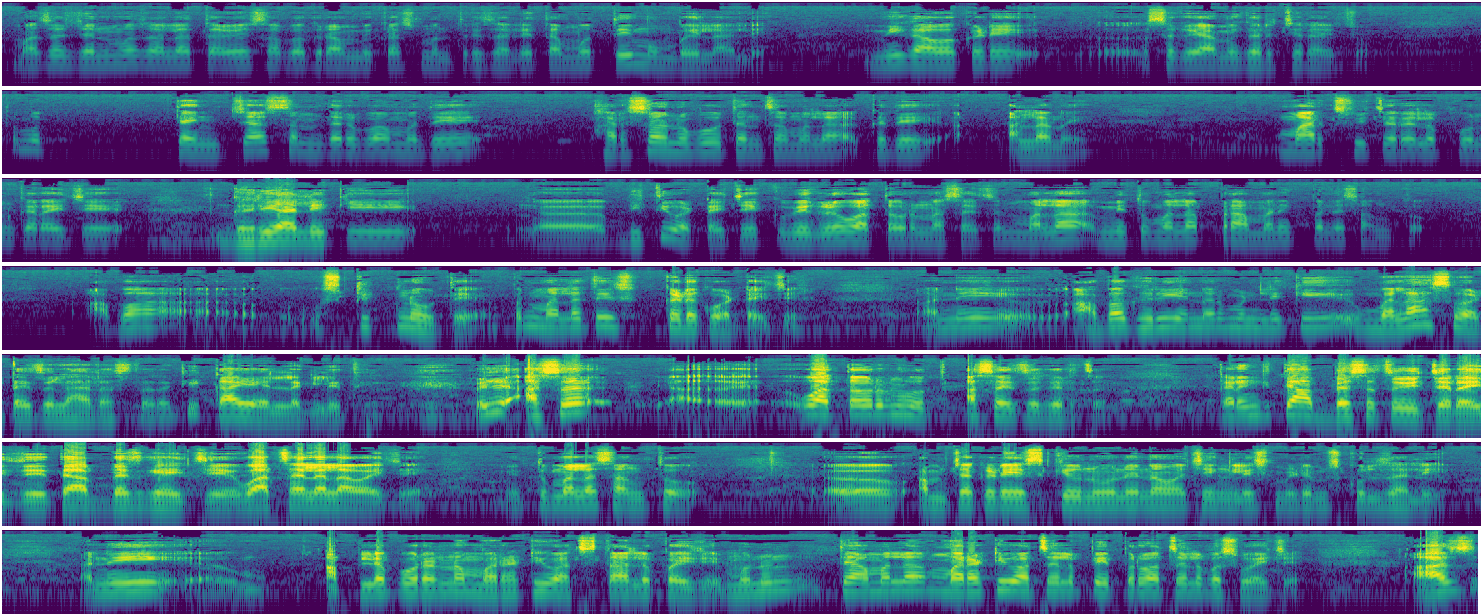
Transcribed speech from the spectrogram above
माझा जन्म झाला त्यावेळेस आबा ग्रामविकास मंत्री झाले. त्यामुळे ते मुंबईला आले. मी गावाकडे सगळे आम्ही घरचे राहायचो. तर मग त्यांच्या संदर्भामध्ये फारसा अनुभव त्यांचा मला कधी आला नाही. मार्क्स विचारायला फोन करायचे. घरी आले की भीती वाटायची. एक वेगळं वातावरण असायचं. आणि मला मी तुम्हाला प्रामाणिकपणे सांगतो. आबा स्ट्रिक्ट नव्हते. पण मला ते कडक वाटायचे. आणि आबा घरी येणार म्हणले की मला असं वाटायचं लहान असताना की काय यायला लागले ते. म्हणजे असं वातावरण होत असायचं घरचं. कारण की त्या अभ्यासाचं विचारायचे त्या अभ्यास घ्यायचे वाचायला लावायचे. मी तुम्हाला सांगतो आमच्याकडे एस के उन्होने नावाची इंग्लिश मिडियम स्कूल झाली. आणि आपल्या पोरांना मराठी वाचता आलं पाहिजे. म्हणून ते आम्हाला मराठी वाचायला पेपर वाचायला बसवायचे. आज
